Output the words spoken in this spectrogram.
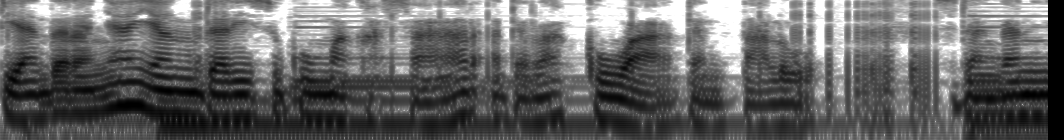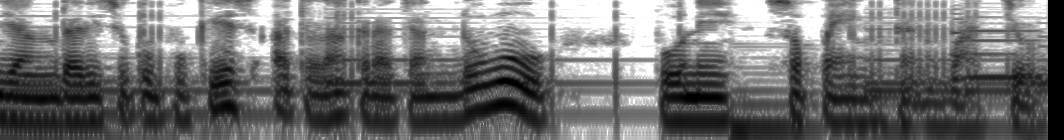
di antaranya yang dari suku Makassar adalah Goa dan Talo. Sedangkan yang dari suku Bugis adalah kerajaan Luwu, Bone, Sopeng, dan Wajo.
